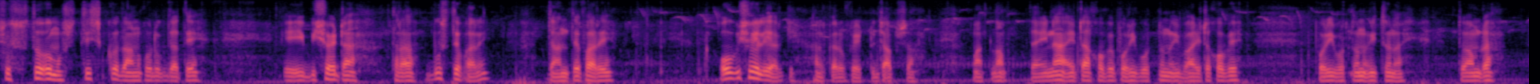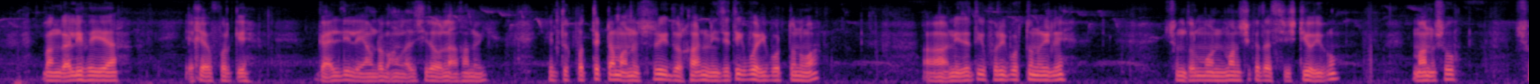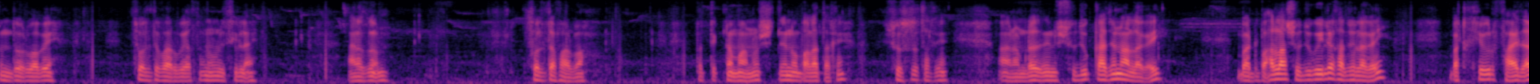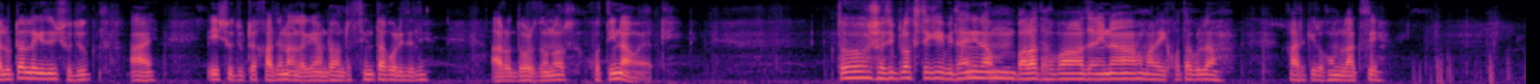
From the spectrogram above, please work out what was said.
সুস্থ মস্তিষ্ক দান করুক যাতে এই বিষয়টা তারা বুঝতে পারে, জানতে পারে। ও বিষয় আর কি, হালকার উপরে একটু ঝাপসা। মাতলাম। তাই না এটা কবে পরিবর্তন হইবা এটা কবে পরিবর্তন হইতো না। তো আমরা বাঙালি হইয়া একে অপরকে গাইল দিলে আমরা বাংলাদেশিরাও লাগান হই। কিন্তু প্রত্যেকটা মানুষেরই দরকার নিজে থেকে পরিবর্তন হওয়া। নিজে থেকে পরিবর্তন হইলে সুন্দর মন মানসিকতার সৃষ্টি হইব। মানুষও সুন্দরভাবে চলতে পারবে এখন উচিলায় আর একজন চলতে পারবা। প্রত্যেকটা মানুষ যেন ভালো থাকে। সুস্থ থাকে। আর আমরা যেন সুযোগ কাজে না লাগাই বাট ভালো সুযোগ হইলে কাজে লাগাই। বাট কেউর ফায়দা লুটার লেগে যদি সুযোগ আয়, এই সুযোগটা কাজে না লাগে, আমরা আমরা চিন্তা করি যদি আরও দশজনের ক্ষতি না হয় আর কি তো সজীব ব্লগস থেকে বিদায় নিলাম। বালা থাকবা, জানি না আমার এই কথাগুলা কার কীরকম লাগছে।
